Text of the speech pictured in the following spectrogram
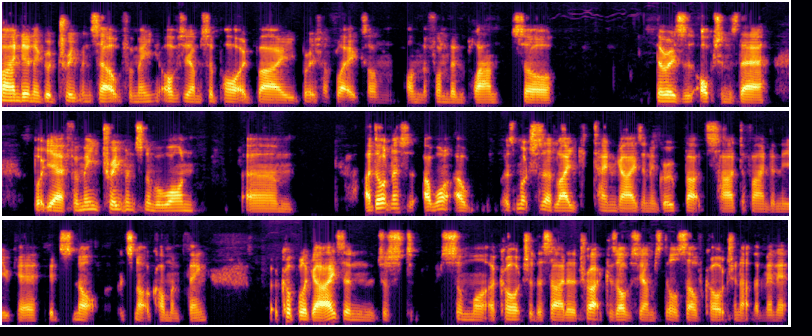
finding a good treatment setup for me. Obviously, I'm supported by British Athletics on on the funding plan, so there is options there. But yeah, for me, treatment's number one. Um, I don't necessarily. I want I, as much as I'd like ten guys in a group. That's hard to find in the UK. It's not. It's not a common thing. A couple of guys and just someone a coach at the side of the track because obviously I'm still self coaching at the minute.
